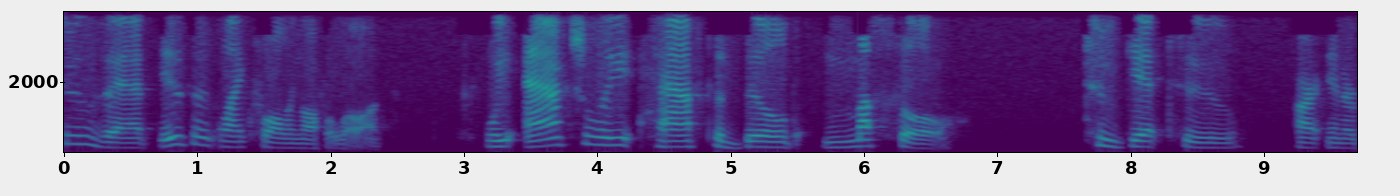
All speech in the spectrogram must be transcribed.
to that isn't like falling off a log. We actually have to build muscle to get to our inner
